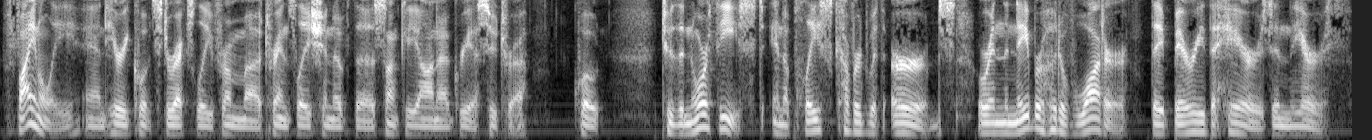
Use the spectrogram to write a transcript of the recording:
Finally, and here he quotes directly from a translation of the Sankhayana Grihya Sutra, quote, to the northeast, in a place covered with herbs, or in the neighborhood of water, they bury the hairs in the earth.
